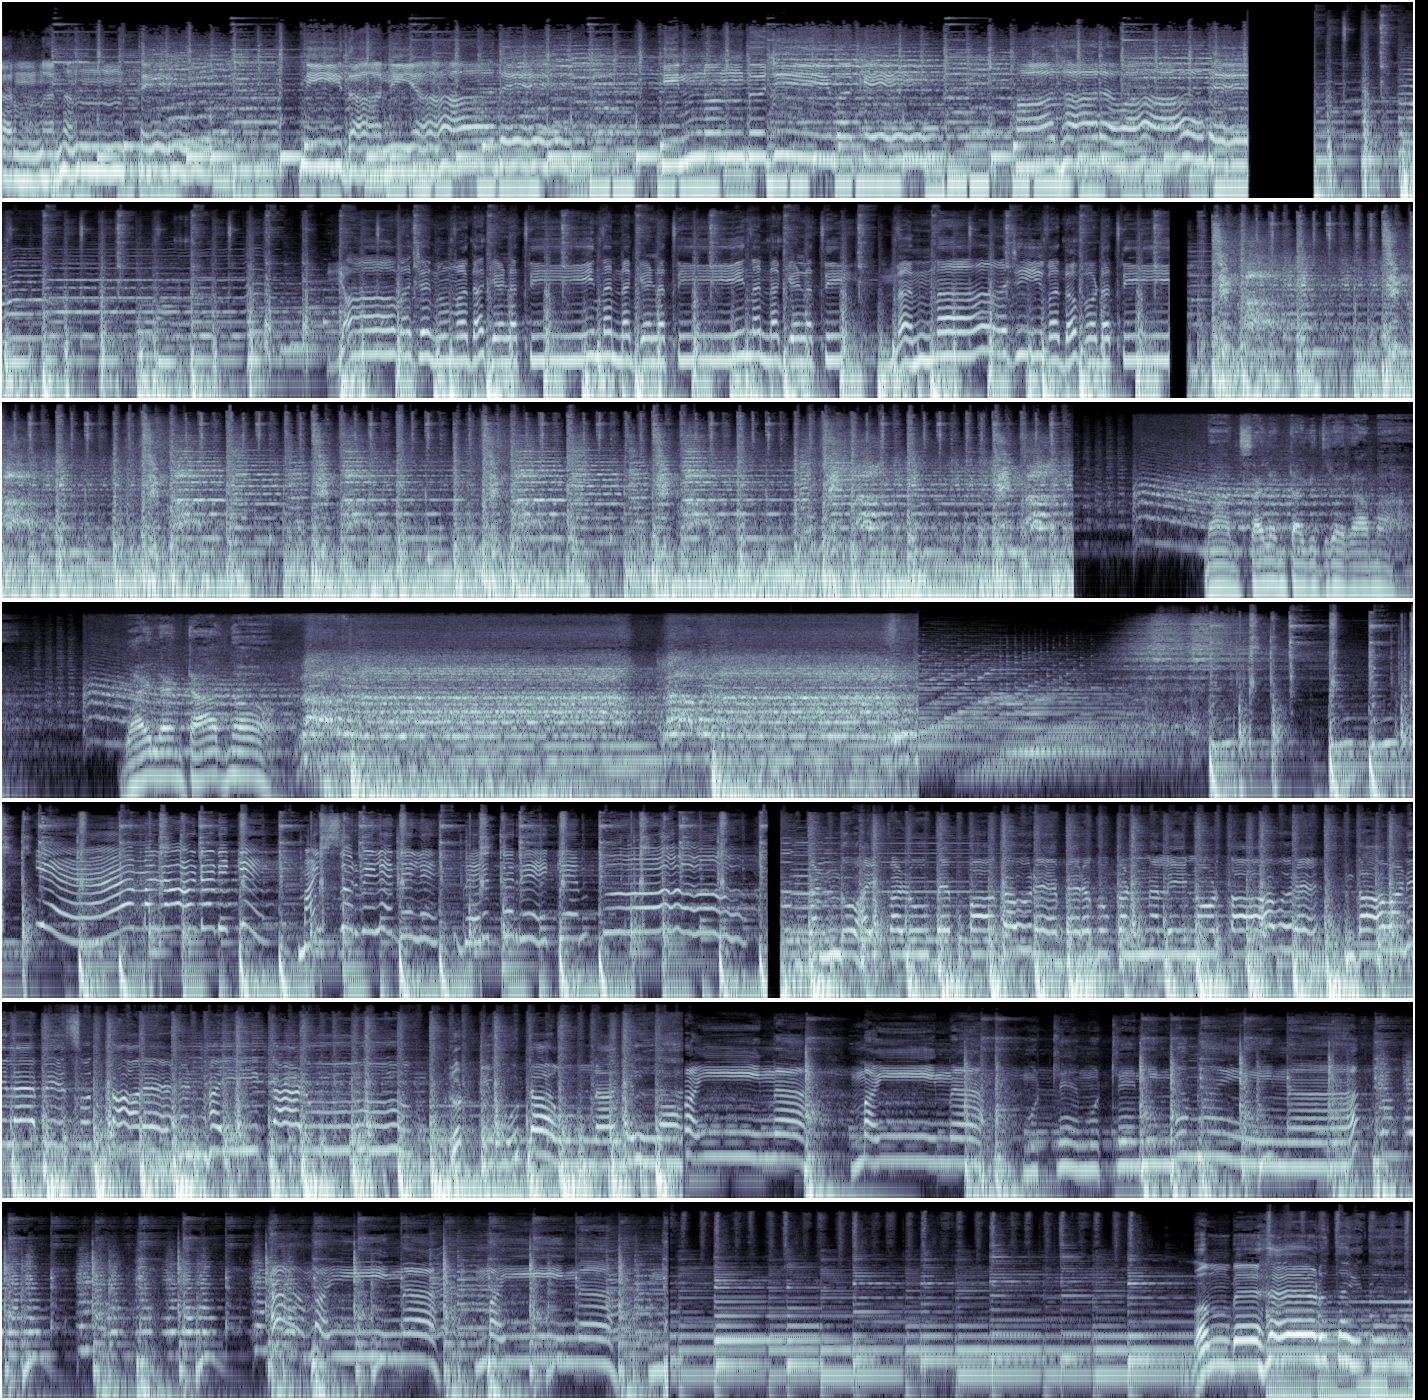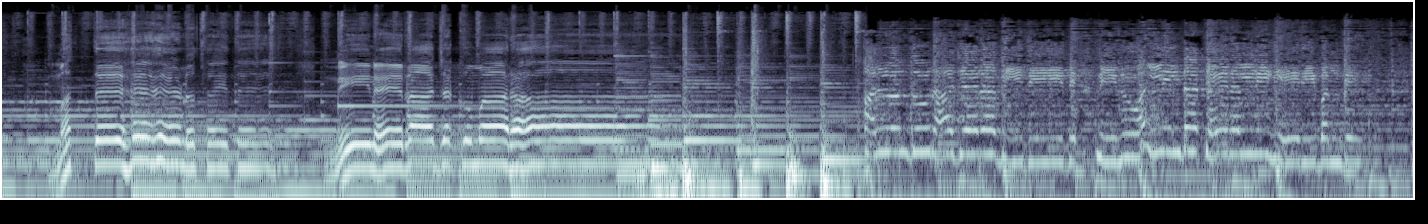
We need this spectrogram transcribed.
ಕರ್ಣನಂತೆ ನೀದಾನಿಯಾದೆ ಇನ್ನೊಂದು ಜೀವಕ್ಕೆ ಆಧಾರವಾದೆ. ಯಾವ ಜನುಮದ ಗೆಳತಿ, ನನ್ನ ಗೆಳತಿ ನನ್ನ ಗೆಳತಿ, ನನ್ನ ಜೀವದ ಒಡತಿ. ಸೈಲೆಂಟ್ ಆಗಿದ್ರೆ ರಾಮ. ವೈಲೆಂಟ್ ಆದ್ನೋ. ಮೈನ ಮುಟ್ಲೆ ಮುಟ್ಲೆ ನಿನ್ನ ಮೈನ ಹಾ, ಮೈನ ಮೈನ ಬೊಂಬೆ ಹೇಳುತ್ತೈತೆ ಮತ್ತೆ ಹೇಳುತ್ತೈತೆ ನೀನೇ ರಾಜಕುಮಾರ ಬೀದಿ ನೀನು ಅಲ್ಲಿಂದ ತೇರಲ್ಲಿ ಏರಿ ಬಂದೆ.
